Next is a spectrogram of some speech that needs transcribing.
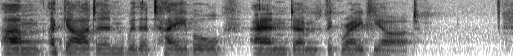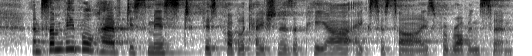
um, a garden with a table, and um, the graveyard. And some people have dismissed this publication as a PR exercise for Robinson,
